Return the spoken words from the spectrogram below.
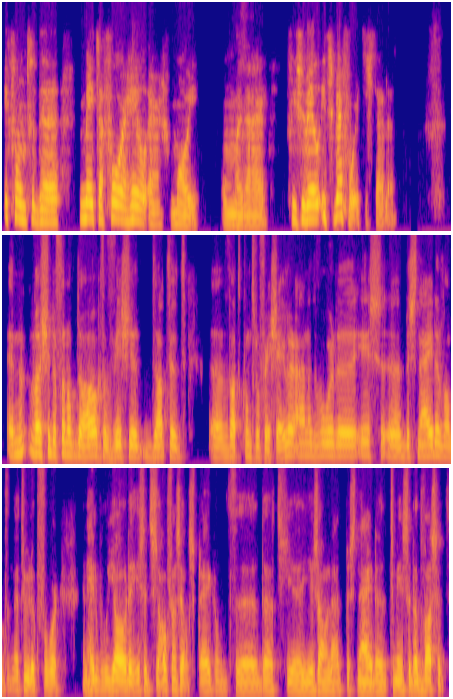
Ik vond de metafoor heel erg mooi om me daar visueel iets bij voor te stellen. En was je ervan op de hoogte of wist je dat het eh, wat controversiëler aan het worden is, eh, besnijden? Want natuurlijk voor een heleboel Joden is het zo vanzelfsprekend eh, dat je je zoon laat besnijden. Tenminste, dat was het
